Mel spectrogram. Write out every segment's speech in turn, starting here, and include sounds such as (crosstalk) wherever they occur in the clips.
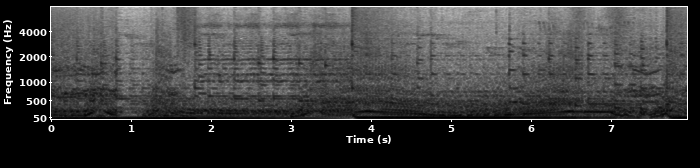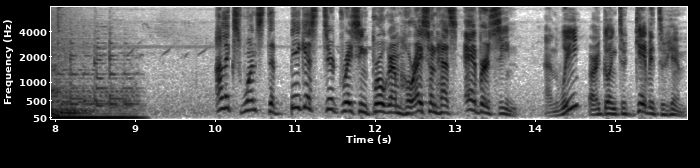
Alex wants the biggest dirt racing program Horizon has ever seen, and we are going to give it to him.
